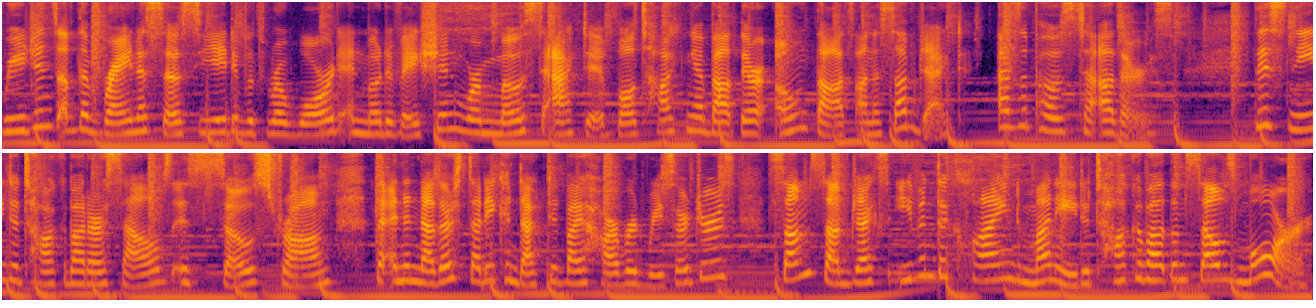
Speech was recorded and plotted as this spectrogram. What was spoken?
Regions of the brain associated with reward and motivation were most active while talking about their own thoughts on a subject, as opposed to others. This need to talk about ourselves is so strong that in another study conducted by Harvard researchers, some subjects even declined money to talk about themselves more.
